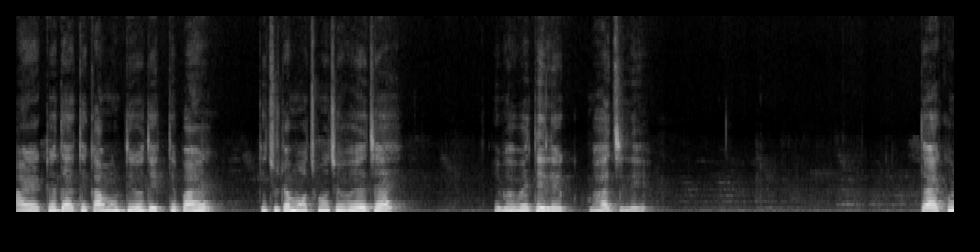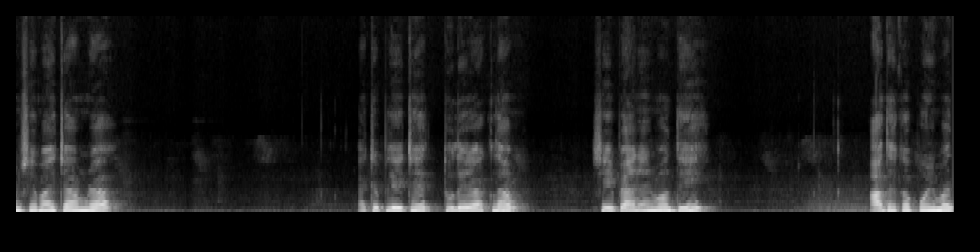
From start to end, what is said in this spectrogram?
আর একটা দাঁতে কামড় দিয়েও দেখতে পারেন কিছুটা মচমচে হয়ে যায়, এভাবে তেলে ভাজলে। তো এখন সেমাইটা আমরা একটা প্লেটে তুলে রাখলাম। সেই প্যানের মধ্যেই আধা কাপ পরিমাণ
